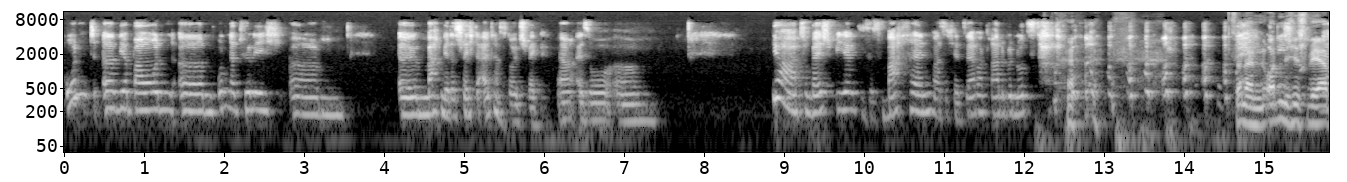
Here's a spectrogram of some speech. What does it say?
und äh, wir bauen ähm, und natürlich ähm, äh, machen wir das schlechte Alltagsdeutsch weg. Ja, also ähm, ja, zum Beispiel dieses Machen, was ich jetzt selber gerade benutzt habe. Sondern ein ordentliches Verb.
